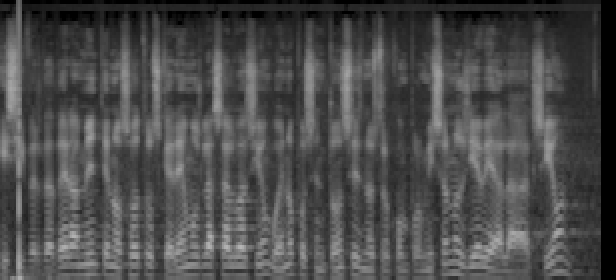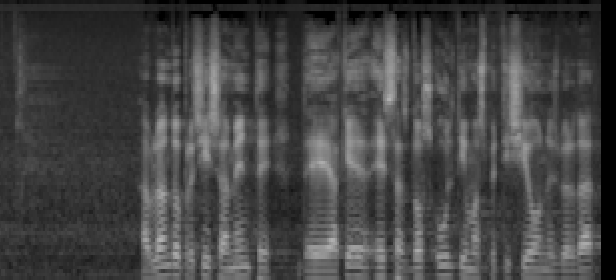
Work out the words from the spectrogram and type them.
Y si verdaderamente nosotros queremos la salvación, bueno, pues entonces nuestro compromiso nos lleve a la acción hablando precisamente de estas dos últimas peticiones, ¿verdad?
